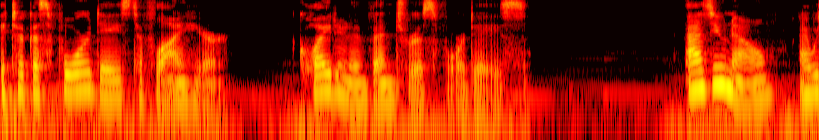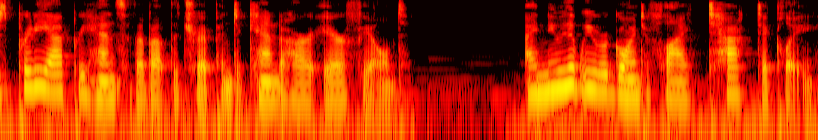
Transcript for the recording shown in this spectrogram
It took us four days to fly here. Quite an adventurous four days. As you know, I was pretty apprehensive about the trip into Kandahar airfield. I knew that we were going to fly tactically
